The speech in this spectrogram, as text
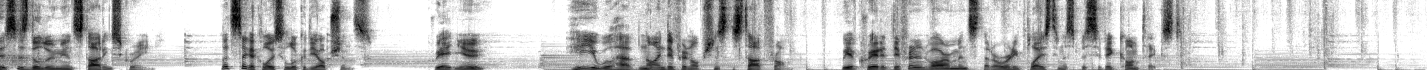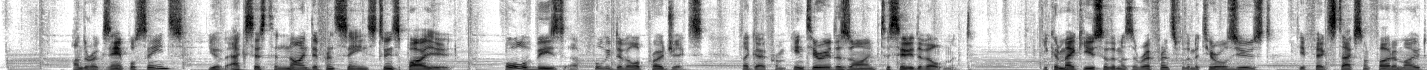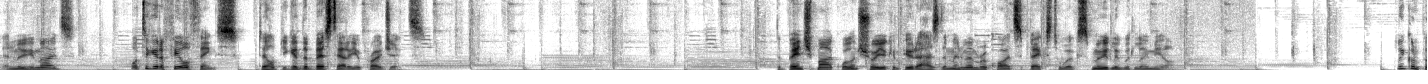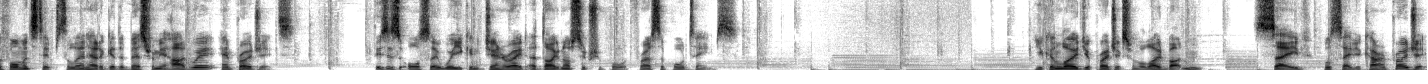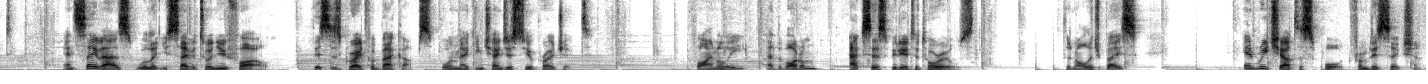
This is the Lumion starting screen. Let's take a closer look at the options. Create new. Here you will have 9 different options to start from. We have created different environments that are already placed in a specific context. Under example scenes, you have access to 9 different scenes to inspire you. All of these are fully developed projects that go from interior design to city development. You can make use of them as a reference for the materials used, the effect stacks on photo mode and movie modes, or to get a feel of things, to help you get the best out of your projects. The benchmark will ensure your computer has the minimum required specs to work smoothly with Lumion. Click on Performance Tips to learn how to get the best from your hardware and projects. This is also where you can generate a diagnostics report for our support teams. You can load your projects from the Load button, Save will save your current project, and Save As will let you save it to a new file. This is great for backups or when making changes to your project. Finally, at the bottom, access video tutorials, the knowledge base, and reach out to support from this section.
